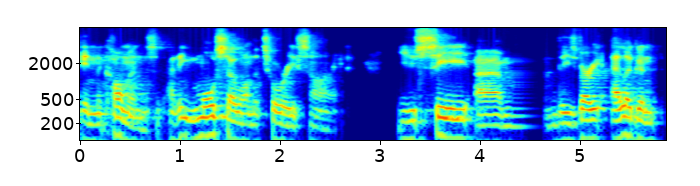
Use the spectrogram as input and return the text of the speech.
in the Commons, I think more so on the Tory side. You see um, these very elegant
